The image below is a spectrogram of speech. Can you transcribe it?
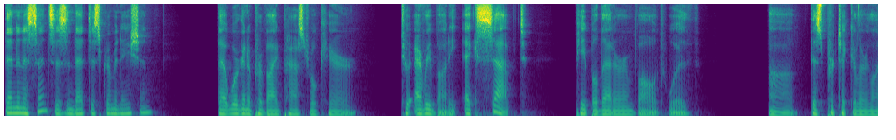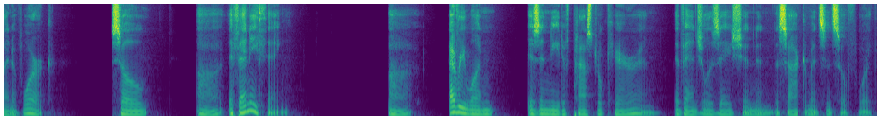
then in a sense, isn't that discrimination? That we're going to provide pastoral care to everybody except people that are involved with uh, this particular line of work. So, uh, if anything, uh, everyone is in need of pastoral care and evangelization and the sacraments and so forth.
